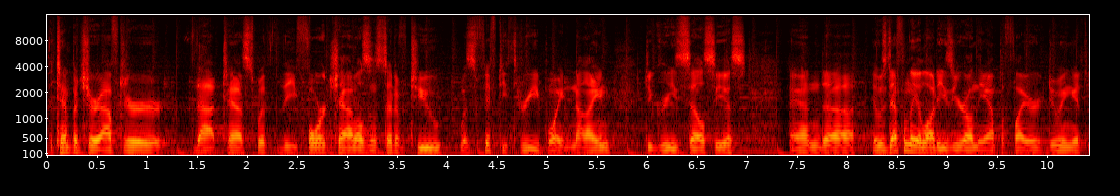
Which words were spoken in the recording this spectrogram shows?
The temperature after that test with the four channels instead of two was 53.9 degrees Celsius. And uh, it was definitely a lot easier on the amplifier doing it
